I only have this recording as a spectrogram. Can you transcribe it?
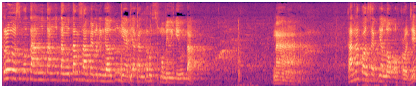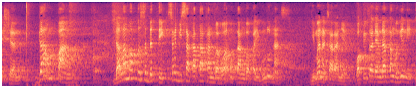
Terus utang, utang, utang, utang sampai meninggal dunia dia akan terus memiliki utang. Nah, karena konsepnya law of projection gampang. Dalam waktu sedetik saya bisa katakan bahwa utang Bapak Ibu lunas. Gimana caranya? Waktu itu ada yang datang begini.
